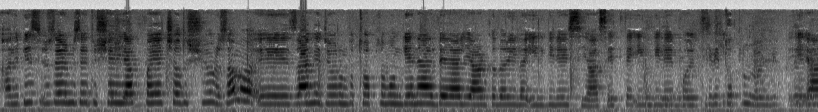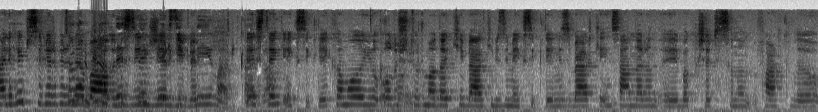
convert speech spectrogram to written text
Hani biz üzerimize düşeni yapmaya çalışıyoruz ama e, zannediyorum bu toplumun genel değer yargılarıyla ilgili, siyasetle ilgili, politik Sivil toplum örgütleri. yani hepsi birbirine Sanırım bağlı bir zincir gibi. eksikliği var galiba. Destek eksikliği, kamuoyu oluşturmadaki belki bizim eksikliğimiz, belki insanların e, bakış açısının farklılığı,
